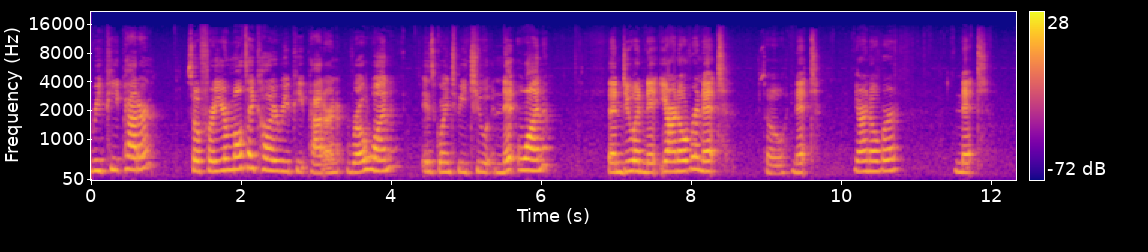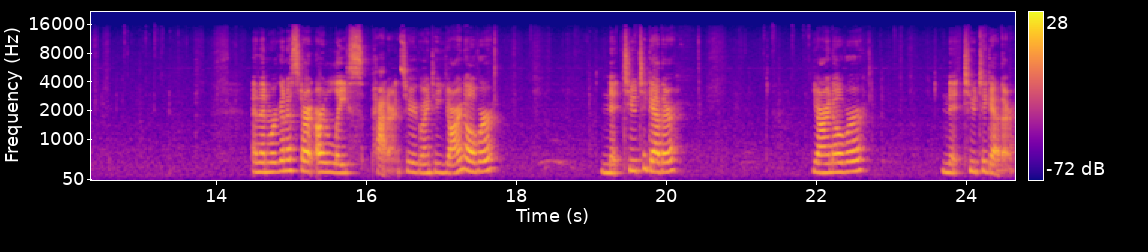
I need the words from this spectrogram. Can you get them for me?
repeat pattern. So for your multicolor repeat pattern, row one is going to be to knit one, then do a knit yarn over knit. So knit, yarn over, knit, and then we're going to start our lace pattern. So you're going to yarn over, knit two together, yarn over, knit two together.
